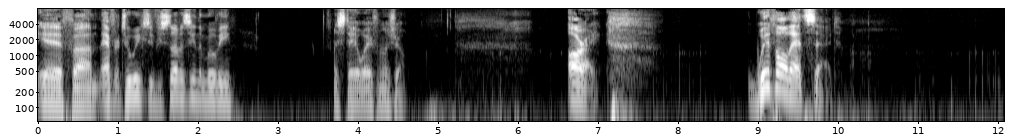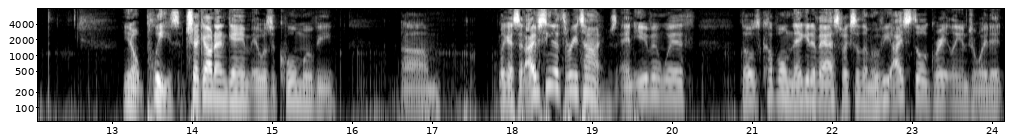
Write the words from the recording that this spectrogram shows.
if um, after two weeks, if you still haven't seen the movie, stay away from the show. All right. With all that said, you know, please check out Endgame. It was a cool movie. Um, like I said, I've seen it three times, and even with those couple negative aspects of the movie, I still greatly enjoyed it.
